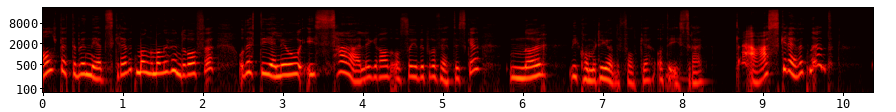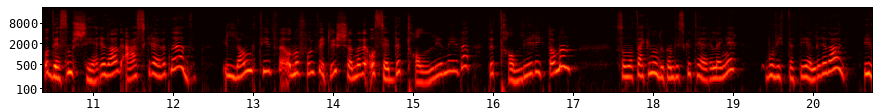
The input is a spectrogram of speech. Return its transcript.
Alt dette ble nedskrevet mange mange hundre år før. Og dette gjelder jo i særlig grad også i det profetiske når vi kommer til jødefolket og til Israel. Det er skrevet ned. Og det som skjer i dag, er skrevet ned i lang tid før. Og når folk virkelig skjønner det, og ser detaljene i det, detaljrikdommen Sånn at det er ikke noe du kan diskutere lenger, hvorvidt dette gjelder i dag. Vi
